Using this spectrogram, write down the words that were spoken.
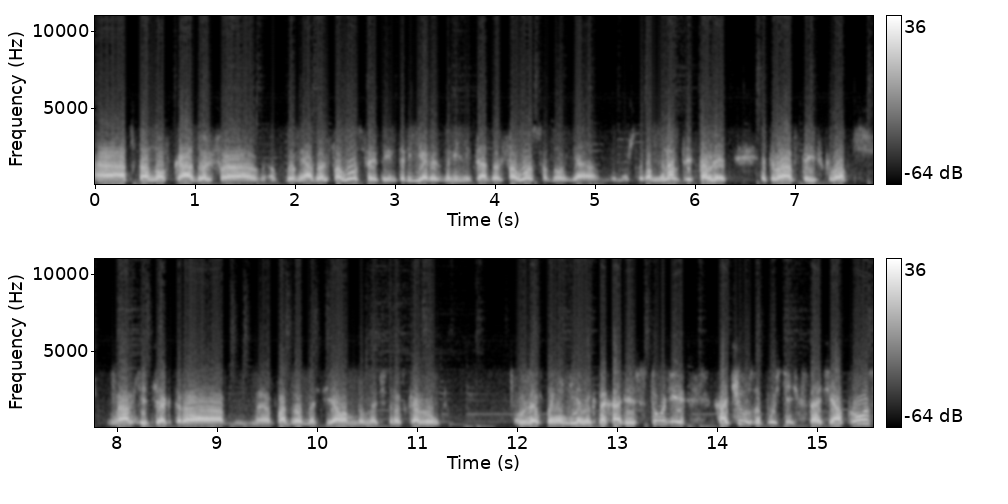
э, обстановка Адольфа в доме Адольфа Лосса. Это интерьеры знаменитые Адольфа Лосса. Ну, я думаю, что вам не надо представлять этого австрийского архитектора. Э, Подробности я вам, значит, расскажу уже в понедельник, находясь в студии. Хочу запустить, кстати, опрос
